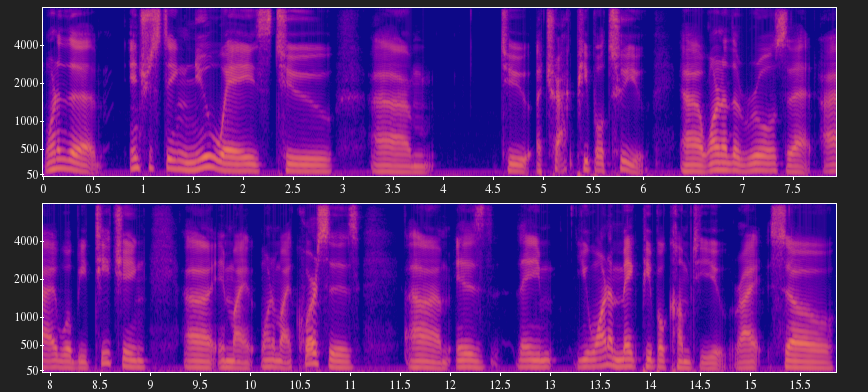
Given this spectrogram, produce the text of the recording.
one of the interesting new ways to um, to attract people to you. Uh, one of the rules that I will be teaching uh, in my one of my courses um, is they you want to make people come to you, right? So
